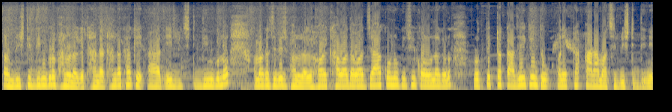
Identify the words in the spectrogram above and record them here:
কারণ বৃষ্টির দিনগুলো ভালো লাগে। ঠান্ডা ঠান্ডা থাকে, আর এই বৃষ্টির দিনগুলো আমার কাছে বেশ ভালো লাগে। হয় খাওয়া দাওয়া, যা কোনো কিছুই করো না কেন, প্রত্যেকটা কাজেই কিন্তু অনেকটা আরাম আছে বৃষ্টির দিনে।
